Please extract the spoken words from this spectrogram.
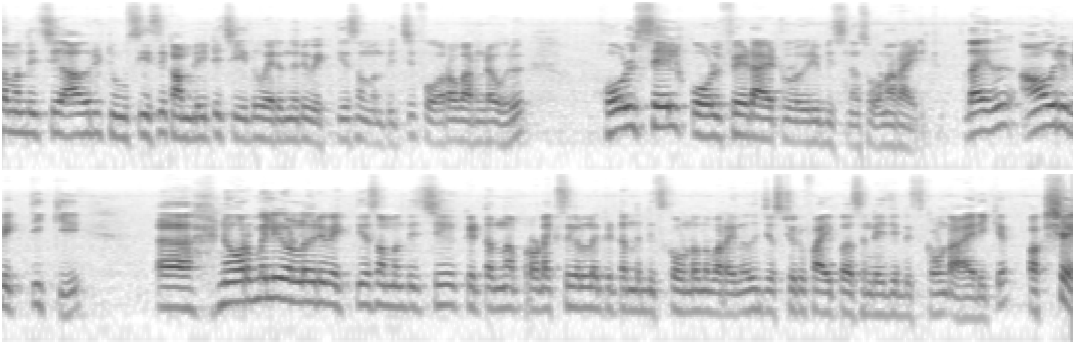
സംബന്ധിച്ച് ആ ഒരു ടു സി സി കംപ്ലീറ്റ് ചെയ്തു വരുന്ന ഒരു വ്യക്തിയെ സംബന്ധിച്ച് ഫോർ അവറിന്റെ ഒരു ഹോൾസെയിൽ ക്വാളിഫൈഡ് ആയിട്ടുള്ള ഒരു ബിസിനസ് ഓണർ ആയിരിക്കും. അതായത് ആ ഒരു വ്യക്തിക്ക് നോർമലി ഉള്ള ഒരു വ്യക്തിയെ സംബന്ധിച്ച് കിട്ടുന്ന പ്രൊഡക്ട്സുകളിൽ കിട്ടുന്ന ഡിസ്കൗണ്ട് എന്ന് പറയുന്നത് ജസ്റ്റ് ഒരു ഫൈവ് പെർസെന്റേജ് ഡിസ്കൗണ്ട് ആയിരിക്കും. പക്ഷേ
